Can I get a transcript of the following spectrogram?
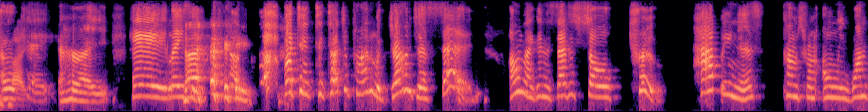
Bye. Okay. All right. Hey, Lacy. Hey. but to, to touch upon what John just said, oh my goodness, that is so true. Happiness comes from only one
